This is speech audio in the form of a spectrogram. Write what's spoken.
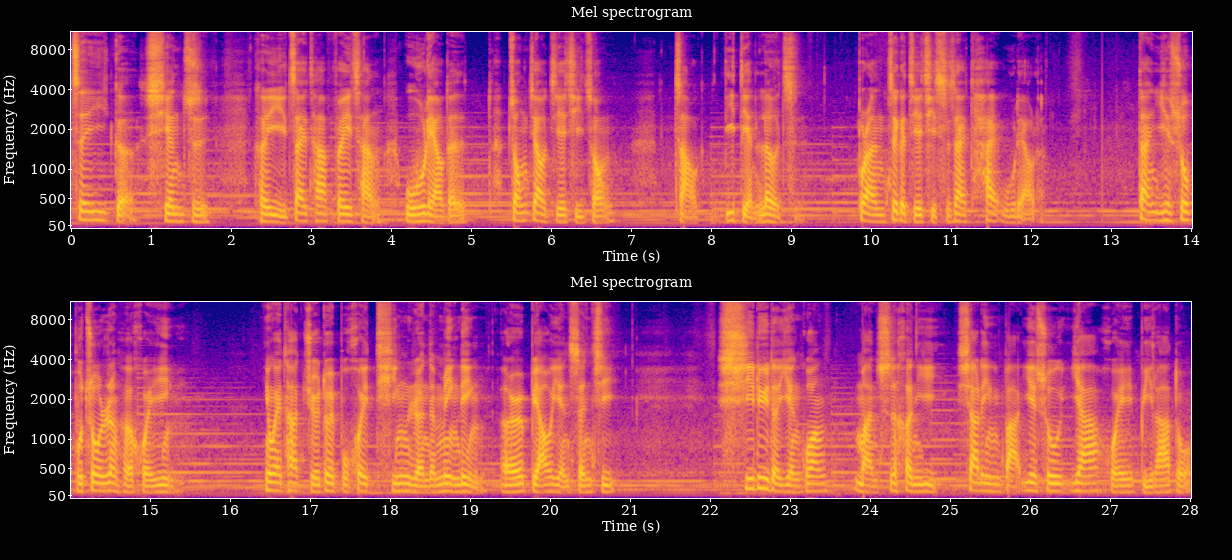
这一个先知，可以在他非常无聊的宗教节期中找一点乐子，不然这个节期实在太无聊了。但耶稣不做任何回应，因为他绝对不会听人的命令而表演神迹。希律的眼光满是恨意，下令把耶稣押回比拉多。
